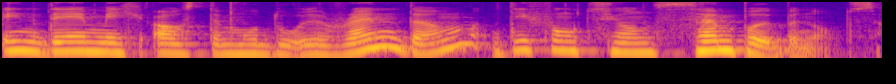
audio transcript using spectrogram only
indem ich aus dem Modul Random die Funktion Sample benutze.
